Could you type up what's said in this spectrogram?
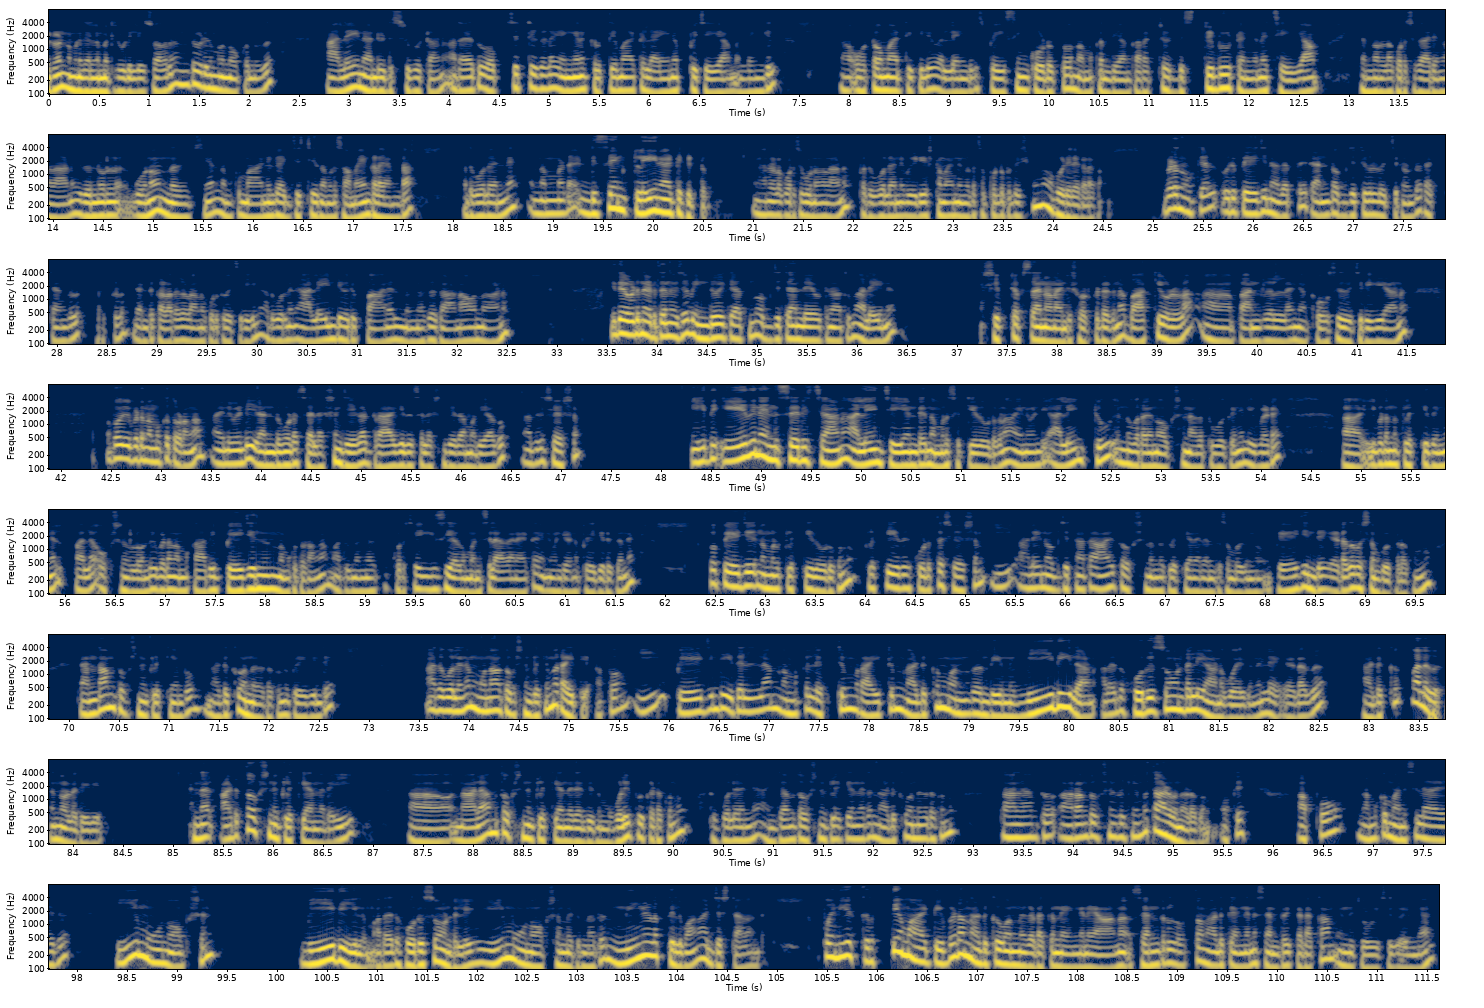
ഇവരോട് നമ്മുടെ ചാനൽ മറ്റൊരു വീഡിയോയിലേക്ക് സ്വാഗതം. ഇന്നത്തെ വീഡിയോ നമ്മൾ നോക്കുന്നത് അലൈൻ ആൻഡ് ഡിസ്ട്രിബ്യൂട്ട് ആണ്. അതായത് ഒബ്ജക്റ്റുകളെ എങ്ങനെ കൃത്യമായിട്ട് ലൈനപ്പ് ചെയ്യാം? അല്ലെങ്കിൽ ഓട്ടോമാറ്റിക്കലിയോ അല്ലെങ്കിൽ സ്പേസിങ് കൊടുത്തോ നമുക്ക് എന്ത് ചെയ്യാം? കറക്റ്റ് ഡിസ്ട്രിബ്യൂട്ട് എങ്ങനെ ചെയ്യാം? എന്നുള്ള കുറച്ച് കാര്യങ്ങളാണ്. ഇതിനുള്ള ഗുണം എന്താണെന്ന് വെച്ച് കഴിഞ്ഞാൽ നമുക്ക് മാനുവലി അഡ്ജസ്റ്റ് ചെയ്ത് നമ്മൾ സമയം കളയണ്ട. അതുപോലെ തന്നെ നമ്മുടെ ഡിസൈൻ ക്ലീൻ ആയിട്ട് കിട്ടും. അങ്ങനെയുള്ള കുറച്ച് ഗുണങ്ങളാണ്. അപ്പോൾ അതുപോലെ തന്നെ വീഡിയോ ഇഷ്ടമായി നിങ്ങളുടെ സപ്പോർട്ട് പ്രതീക്ഷിക്കുന്നു. നമുക്ക് വീഡിയോയിലേക്ക് കിടക്കാം. ഇവിടെ നോക്കിയാൽ ഒരു പേജിനകത്ത് രണ്ട് ഒബ്ജക്റ്റുകൾ വെച്ചിട്ടുണ്ട്. റെക്റ്റാങ്കിളും സർക്കിളും രണ്ട് കളറുകളാണ് കൊടുത്തു വെച്ചിരിക്കുന്നത്. അതുപോലെ തന്നെ അലൈന്റെ ഒരു പാനൽ നിങ്ങൾക്ക് കാണാവുന്നതാണ്. ഇത് എവിടെ നിന്ന് എടുത്തതെന്ന് വെച്ചാൽ വിൻഡോയ്ക്കകത്തുനിന്ന് ഒബ്ജക്റ്റ് ആൻഡ് ലേഔട്ടിനകത്തുനിന്ന് അലൈന് ഷിഫ്റ്റ് എഫ് സാനാണ് അതിന്റെ ഷോർട്ട് കട്ട് വരുന്നത് ബാക്കിയുള്ള പാനലുകളെല്ലാം ഞാൻ ക്ലോസ് ചെയ്ത് വെച്ചിരിക്കുകയാണ്. അപ്പോൾ ഇവിടെ നമുക്ക് തുടങ്ങാം. അതിനുവേണ്ടി രണ്ടും കൂടെ സെലക്ഷൻ ചെയ്യുക. ഡ്രാഗ് ചെയ്ത് സെലക്ഷൻ ചെയ്താൽ മതിയാകും. അതിനുശേഷം ഇത് ഏതിനനുസരിച്ചാണ് അലൈൻ ചെയ്യേണ്ടത് നമ്മൾ സെറ്റ് ചെയ്ത് കൊടുക്കണം. അതിനുവേണ്ടി അലൈൻ ടു എന്ന് പറയുന്ന ഓപ്ഷനകത്ത് പോയി കഴിഞ്ഞാൽ ഇവിടെ ഇവിടെ നിന്ന് ക്ലിക്ക് ചെയ്ത് കഴിഞ്ഞാൽ പല ഓപ്ഷനുകളുണ്ട് ഇവിടെ നമുക്ക് ആദ്യം പേജിൽ നിന്ന് നമുക്ക് തുടങ്ങാം. അത് നിങ്ങൾക്ക് കുറച്ച് ഈസി ആകും മനസ്സിലാകാനായിട്ട് അതിന് വേണ്ടിയാണ് പേജ് എടുക്കുന്നത്. അപ്പോൾ പേജ് നമ്മൾ ക്ലിക്ക് ചെയ്ത് കൊടുക്കുന്നു. ക്ലിക്ക് ചെയ്ത് കൊടുത്ത ശേഷം ഈ അലൈൻ ഓബ്ജക്റ്റിനകത്ത് ആദ്യത്തെ ഓപ്ഷൻ ഒന്ന് ക്ലിക്ക് ചെയ്യുന്നതിന് എന്ത് സംഭവിക്കുന്നു? പേജിന്റെ ഇടതുവശം പോയി കിടക്കുന്നു. രണ്ടാമത്തെ ഓപ്ഷൻ ക്ലിക്ക് ചെയ്യുമ്പോൾ നടുക്ക് വന്ന് കിടക്കുന്നു പേജിന്റെ അതുപോലെ തന്നെ മൂന്നാമത്തെ ഓപ്ഷൻ ക്ലിക്ക് ചെയ്യുമ്പോൾ റൈറ്റ് അപ്പം ഈ പേജിന്റെ ഇതെല്ലാം നമുക്ക് ലെഫ്റ്റും റൈറ്റും നടുക്കും വന്നത് എന്ത് ചെയ്യുന്നു? വീതിയിലാണ്. അതായത് ഹൊറിസോണ്ടലി ആണ് പോയിരിക്കുന്നത് അല്ലേ? ഇടത് നടുക്ക് വലത് എന്നുള്ള രീതിയിൽ. എന്നാൽ അടുത്ത ഓപ്ഷന് ക്ലിക്ക് ചെയ്യാൻ നേരം ഈ നാലാമത്തെ ഓപ്ഷന് ക്ലിക്ക് ചെയ്യാൻ നേരം എന്ത് ചെയ്യുന്നു? മുകളിൽ പോയി കിടക്കുന്നു. അതുപോലെ തന്നെ അഞ്ചാമത്തെ ഓപ്ഷന് ക്ലിക്ക് ചെയ്യാൻ നേരം നടുക്ക് വന്ന് കിടക്കുന്നു. നാലാമത്തെ ആറാമത്തെ ഓപ്ഷൻ ക്ലിക്ക് ചെയ്യുമ്പോൾ താഴെ വന്ന് കിടക്കുന്നു. ഓക്കെ അപ്പോൾ നമുക്ക് മനസ്സിലായത് ഈ മൂന്ന് ഓപ്ഷൻ വീതിയിലും അതായത് ഹൊറിസോണ്ടലി ഈ മൂന്ന് ഓപ്ഷൻ വരുന്നത് നീളത്തിലുമാണ് അഡ്ജസ്റ്റ് ആകേണ്ടത്. അപ്പോൾ എനിക്ക് കൃത്യമായിട്ട് ഇവിടെ നടുക്ക് വന്ന് കിടക്കുന്ന എങ്ങനെയാണ്? സെൻട്രൽ ഒത്ത നടുക്ക് എങ്ങനെ സെന്ററിൽ കിടക്കാം എന്ന് ചോദിച്ചു കഴിഞ്ഞാൽ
